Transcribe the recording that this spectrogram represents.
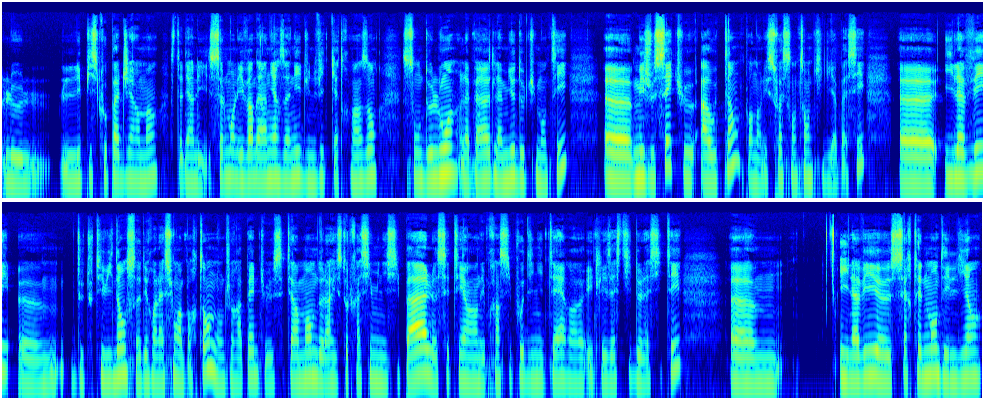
l'épiscopat germain, c'est-à-dire seulement les 20 dernières années d'une vie de 80 ans, sont de loin la période la mieux documentée. Euh, mais je sais qu'à Autun, pendant les 60 ans qu'il y a passé, euh, il avait euh, de toute évidence des relations importantes. Donc je rappelle que c'était un membre de l'aristocratie municipale, c'était un des principaux dignitaires ecclésiastiques de la cité. il avait certainement des liens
